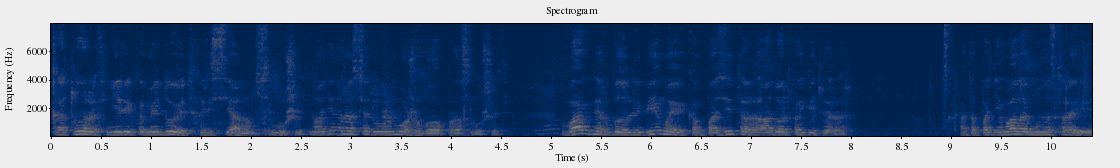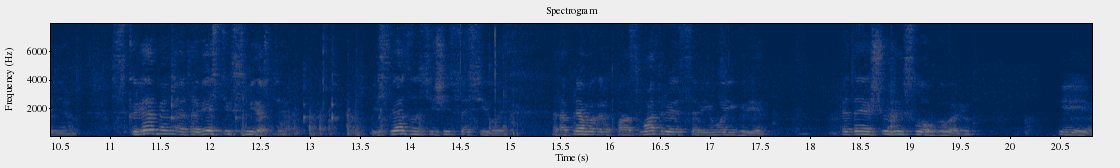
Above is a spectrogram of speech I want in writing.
которых не рекомендует христианам слушать. Но один раз, я думаю, можно было прослушать. Вагнер был любимый композитор Адольфа Гитлера. Это поднимало ему настроение. Скрябин – это вестник смерти и связан с чистой силой. Это прямо как просматривается в его игре. Это я чужих слов говорю. И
